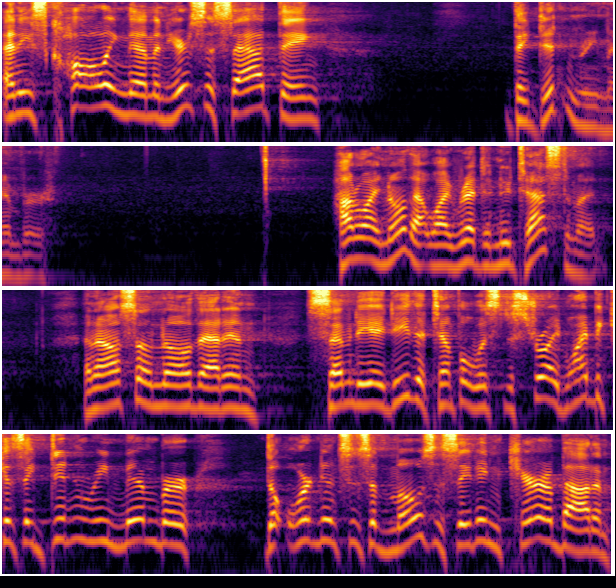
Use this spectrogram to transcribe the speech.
And he's calling them, and here's the sad thing they didn't remember. How do I know that? Well, I read the New Testament. And I also know that in 70 AD, the temple was destroyed. Why? Because they didn't remember the ordinances of Moses. They didn't care about them.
